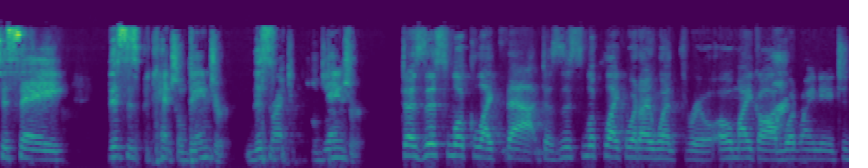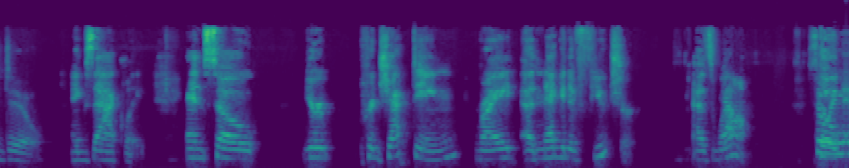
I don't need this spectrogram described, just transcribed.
to say, this is potential danger. This is potential danger. Does this look like that? Does this look like what I went through? Oh my God, what do I need to do? Exactly. And so you're projecting right a negative future as well. So, so, in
